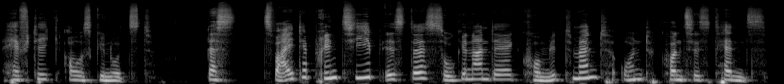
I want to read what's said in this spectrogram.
heftig ausgenutzt. Das zweite Prinzip ist das sogenannte Commitment und Konsistenz.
